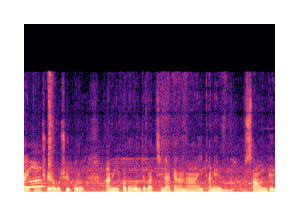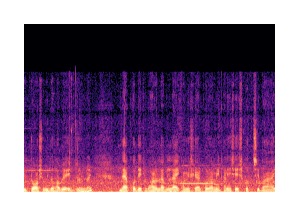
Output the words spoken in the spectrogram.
লাইক কমেন্ট শেয়ার অবশ্যই করো। আমি কথা বলতে পারছি না, কেননা এখানে সাউন্ডের একটু অসুবিধা হবে, এর জন্যই। দেখো, দেখে ভালো লাগলে লাইক আমি শেয়ার করো। আমি এখানে শেষ করছি। বাই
